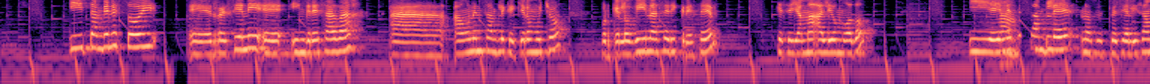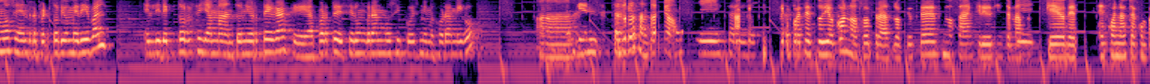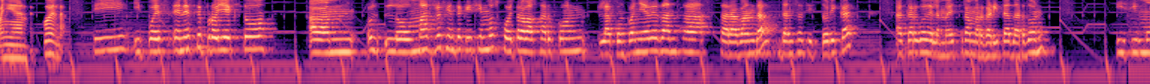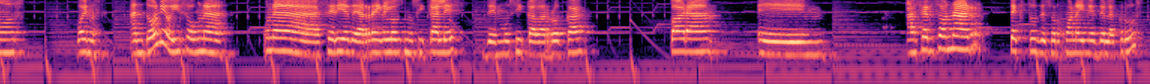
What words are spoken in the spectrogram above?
Y también estoy eh, recién eh, ingresada a, a, un ensamble que quiero mucho porque lo vi nacer y crecer, que se llama Aleo Modo. Y en ah. este ensamble nos especializamos en repertorio medieval. El director se llama Antonio Ortega, que aparte de ser un gran músico es mi mejor amigo. Ah, saludos Antonio. Sí, saludos. Ah, pues estudió con nosotras, lo que ustedes no saben, queridos internautas, es que fue nuestra compañera en la escuela. Sí, y pues en este proyecto lo más reciente que hicimos fue trabajar con la compañía de danza Sarabanda, Danzas Históricas, a cargo de la maestra Margarita Dardón. Hicimos, bueno, Antonio hizo una, una serie de arreglos musicales de música barroca para em, hacer sonar textos de Sor Juana Inés de la Cruz,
